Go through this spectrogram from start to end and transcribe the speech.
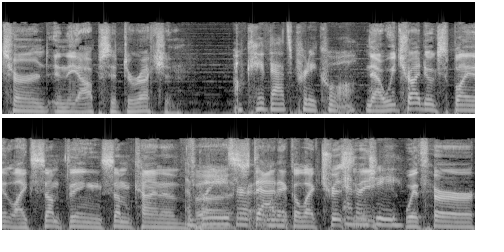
turned in the opposite direction. Okay, that's pretty cool. Now we tried to explain it like something, some kind of uh, static electricity energy. with her,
